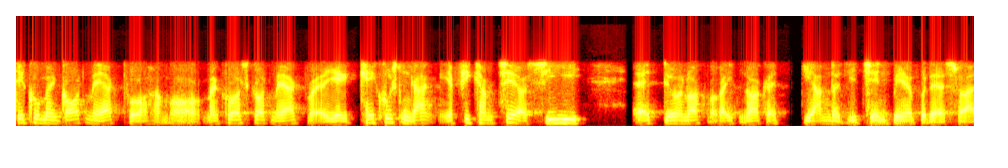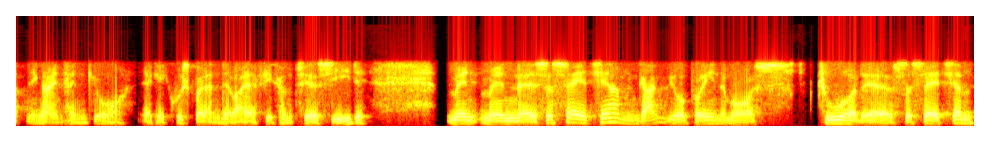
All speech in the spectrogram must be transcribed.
det kunne man godt mærke på ham, og man kunne også godt mærke, jeg kan ikke huske en gang, jeg fik ham til at sige, at det var nok var rigtigt nok, at de andre de tjente mere på deres forretninger, end han gjorde. Jeg kan ikke huske, hvordan det var, jeg fik ham til at sige det. Men, men øh, så sagde jeg til ham en gang, vi var på en af vores ture der, så sagde jeg til ham,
